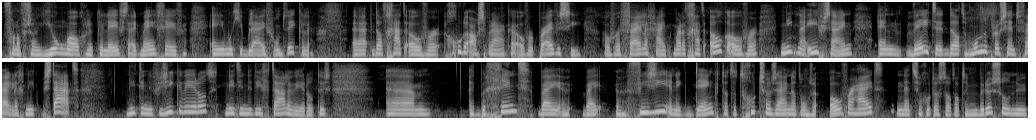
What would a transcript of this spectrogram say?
vanaf zo'n jong mogelijke leeftijd meegeven. En je moet je blijven ontwikkelen. Eh, dat gaat over goede afspraken, over privacy, over veiligheid. Maar dat gaat ook over niet naïef zijn en weten dat 100% veilig niet bestaat. Niet in de fysieke wereld, niet in de digitale wereld. Dus ehm, het begint bij, bij een visie. En ik denk dat het goed zou zijn dat onze overheid, net zo goed als dat dat in Brussel nu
